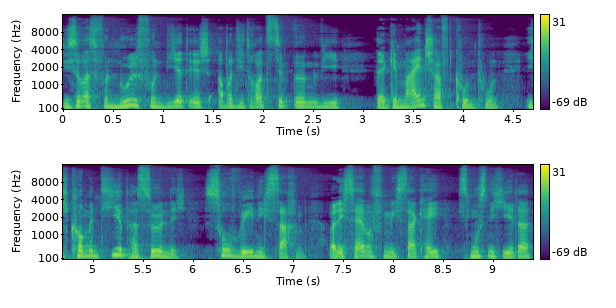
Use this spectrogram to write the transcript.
die sowas von null fundiert ist, aber die trotzdem irgendwie der Gemeinschaft kundtun. Ich kommentiere persönlich so wenig Sachen, weil ich selber für mich sage, hey, es muss nicht jeder,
